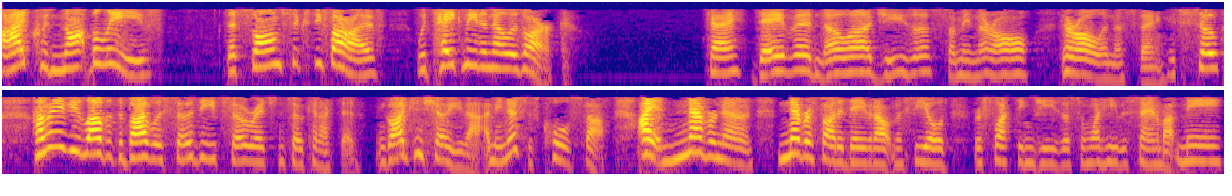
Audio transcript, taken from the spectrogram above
I could not believe that Psalm 65 would take me to Noah's Ark. Okay? David, Noah, Jesus, I mean, they're all they're all in this thing. It's so, how many of you love that the Bible is so deep, so rich, and so connected? And God can show you that. I mean, this is cool stuff. I had never known, never thought of David out in the field reflecting Jesus and what he was saying about me.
